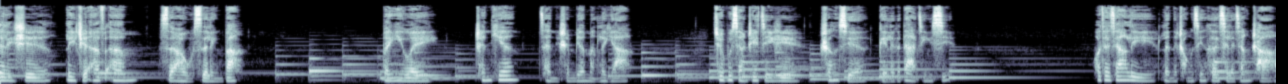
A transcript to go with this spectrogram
这里是励志 FM 四二五四零八。本以为春天在你身边萌了芽，却不想这几日霜雪给了个大惊喜。我在家里冷得重新喝起了姜茶，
